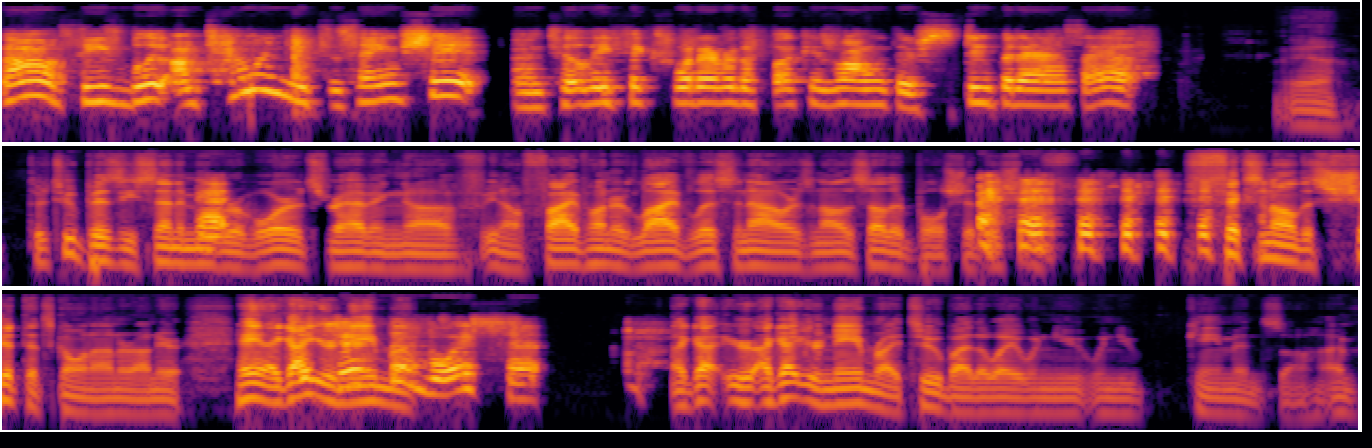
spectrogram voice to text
No, it's these blue. I'm telling you, it's the same shit until they fix whatever the fuck is wrong with their stupid ass app. Yeah. They're too busy sending me That- rewards for having, uh, f- you know, 500 live listen hours and all this other bullshit. They should be fixing all this shit that's going on around here. Hey, I got It's your just name the right. voice shit. I got your I got your name right too. By the way, when you when you came in, so I'm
